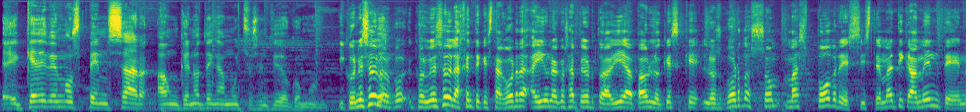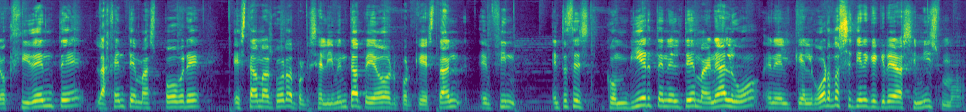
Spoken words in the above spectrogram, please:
eh, qué debemos pensar aunque no tenga mucho sentido común? Y con eso, de los go- con eso de la gente que está gorda, hay una cosa peor todavía, Pablo, que es que los gordos son más pobres sistemáticamente. En Occidente, la gente más pobre está más gorda porque se alimenta peor, porque están, en fin, Entonces convierten el tema en algo en el que el gordo se tiene que creer a sí mismo.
